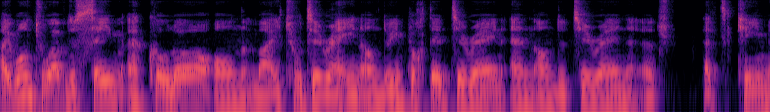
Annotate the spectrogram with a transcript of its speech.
I want to have the same uh, color on my two terrain, on the imported terrain and on the terrain uh, that came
